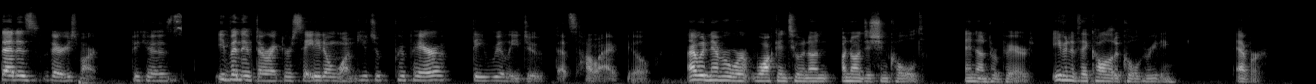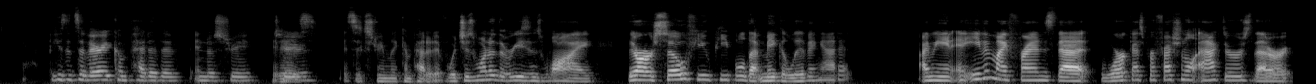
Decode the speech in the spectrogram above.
That is very smart because even if directors say they don't want you to prepare, they really do. That's how I feel. I would never walk into an, un- an audition cold and unprepared, even if they call it a cold reading, ever. Because it's a very competitive industry It too. is. It's extremely competitive, which is one of the reasons why there are so few people that make a living at it. I mean, and even my friends that work as professional actors that are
